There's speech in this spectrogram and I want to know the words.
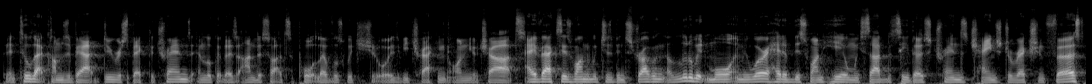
But until that comes about, do respect the trends and look at those underside support levels, which you should always be tracking on your charts. AVAX is one which has been struggling a little bit more, and we were ahead of this one here when we started to see those trends change direction first.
